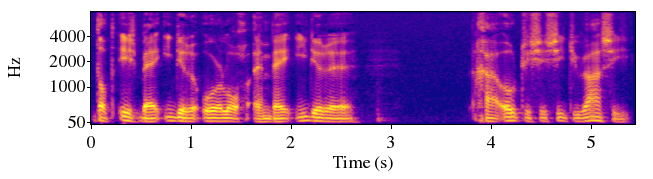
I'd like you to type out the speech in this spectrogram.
dat is bij iedere oorlog en bij iedere chaotische situatie.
